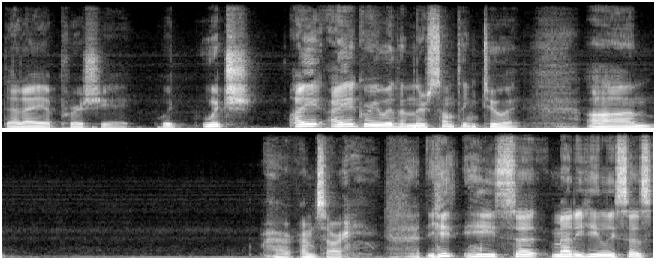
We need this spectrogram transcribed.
that I appreciate, which which I I agree with him. There's something to it. Um, I'm sorry. he he said Matty Healy says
